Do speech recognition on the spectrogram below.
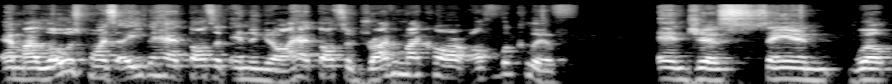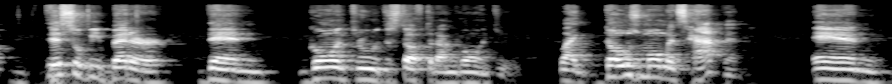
at my lowest points, I even had thoughts of ending it all. I had thoughts of driving my car off of a cliff and just saying, well, this will be better than going through the stuff that I'm going through. Like those moments happen. And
